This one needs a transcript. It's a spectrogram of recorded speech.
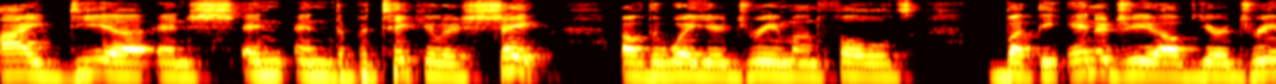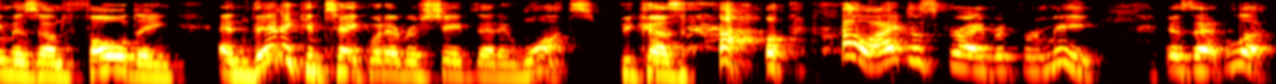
idea and sh- and, and the particular shape of the way your dream unfolds but the energy of your dream is unfolding and then it can take whatever shape that it wants because how, how i describe it for me is that look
